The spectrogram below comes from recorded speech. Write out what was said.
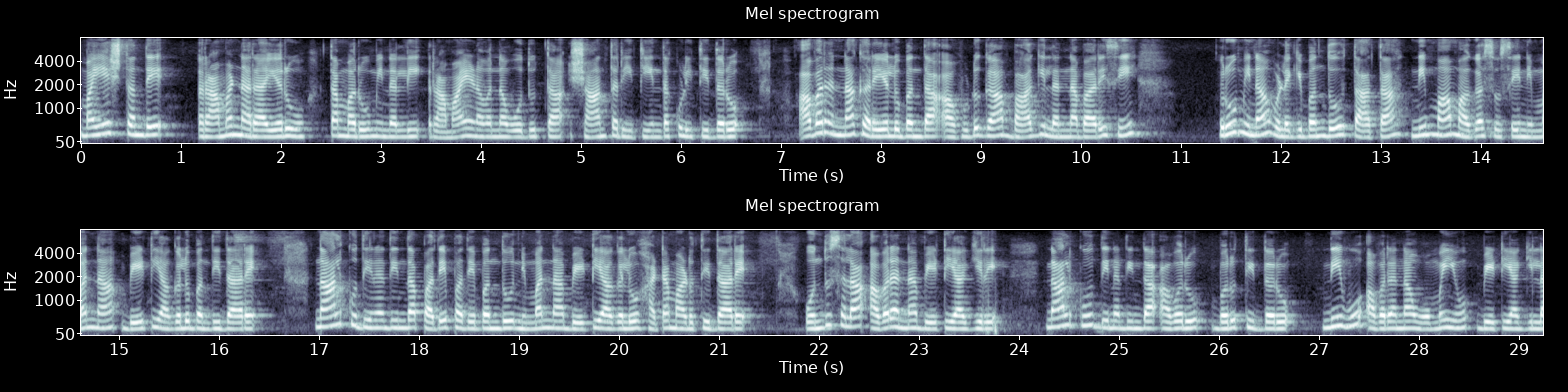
ಮಹೇಶ್ ತಂದೆ ರಾಮಣ್ಣರಾಯರು ತಮ್ಮ ರೂಮಿನಲ್ಲಿ ರಾಮಾಯಣವನ್ನು ಓದುತ್ತಾ ಶಾಂತ ರೀತಿಯಿಂದ ಕುಳಿತಿದ್ದರು. ಅವರನ್ನ ಕರೆಯಲು ಬಂದ ಆ ಹುಡುಗ ಬಾಗಿಲನ್ನ ಬಾರಿಸಿ, ರೂಮಿನ ಒಳಗೆ ಬಂದು ತಾತ, ನಿಮ್ಮ ಮಗ ಸೊಸೆ ನಿಮ್ಮನ್ನ ಭೇಟಿಯಾಗಲು ಬಂದಿದ್ದಾರೆ. ನಾಲ್ಕು ದಿನದಿಂದ ಪದೇ ಪದೇ ಬಂದು ನಿಮ್ಮನ್ನ ಭೇಟಿಯಾಗಲು ಹಠ ಮಾಡುತ್ತಿದ್ದಾರೆ. ಒಂದು ಸಲ ಅವರನ್ನ ಭೇಟಿಯಾಗಿರಿ. ನಾಲ್ಕು ದಿನದಿಂದ ಅವರು ಬರುತ್ತಿದ್ದರು. ನೀವು ಅವರನ್ನು ಒಮ್ಮೆಯೂ ಭೇಟಿಯಾಗಿಲ್ಲ.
